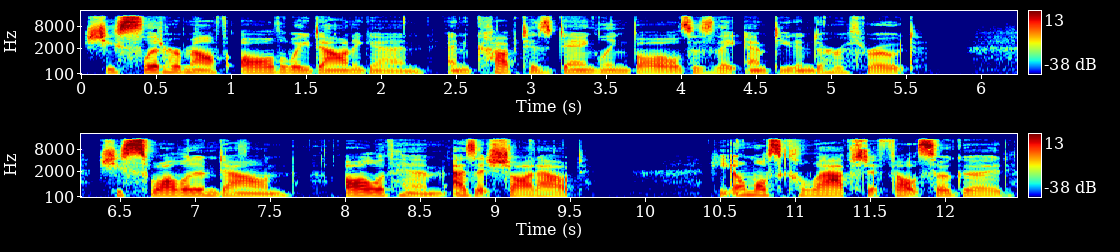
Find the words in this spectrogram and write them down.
she slid her mouth all the way down again and cupped his dangling balls as they emptied into her throat. She swallowed him down, all of him, as it shot out. He almost collapsed, it felt so good,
